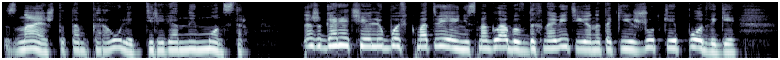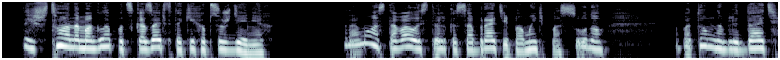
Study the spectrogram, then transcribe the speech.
зная, что там караулит деревянный монстр. Даже горячая любовь к Матвею не смогла бы вдохновить ее на такие жуткие подвиги. Да и что она могла подсказать в таких обсуждениях? Потому оставалось только собрать и помыть посуду, а потом наблюдать,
